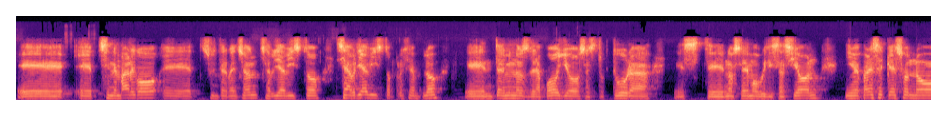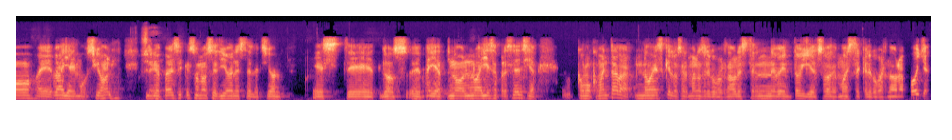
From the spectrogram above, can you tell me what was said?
Eh, eh, sin embargo, eh, su intervención se había visto, se habría visto, por ejemplo, en términos de apoyos, estructura, este, no sé, movilización, y me parece que eso no, eh, vaya, emoción, y me parece que eso no se dio en esta elección. Este, los, eh, vaya, no, no hay esa presencia. Como comentaba, no es que los hermanos del gobernador estén en un evento y eso demuestre que el gobernador apoya.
